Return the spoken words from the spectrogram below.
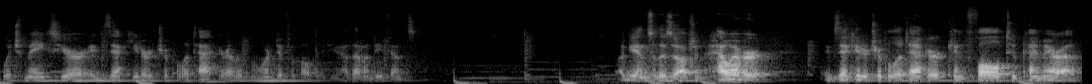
which makes your executor triple attacker a little bit more difficult if you have that on defense. Again, so there's an option. However, executor triple attacker can fall to chimera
